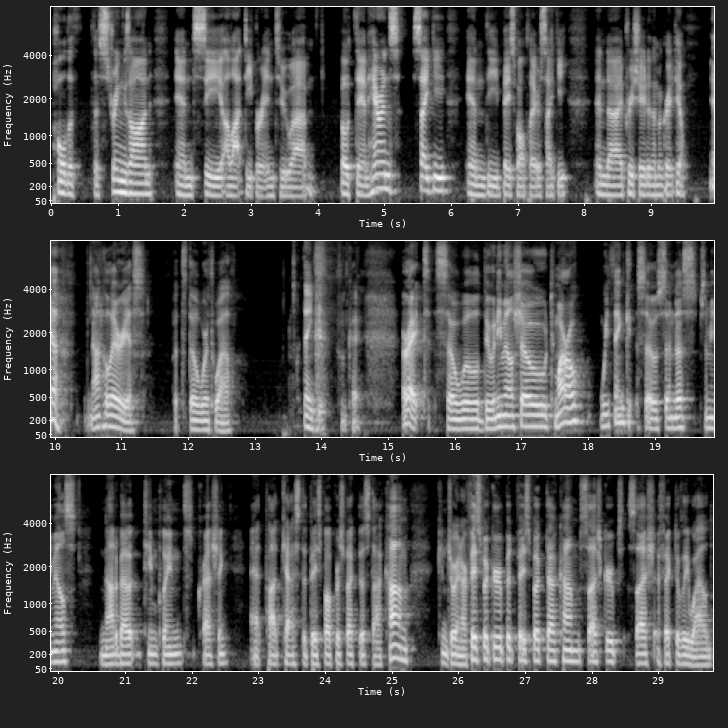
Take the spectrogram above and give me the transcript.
pull the, the strings on and see a lot deeper into um, both Dan Haren's psyche and the baseball player's psyche. And uh, I appreciated them a great deal. Yeah, not hilarious, but still worthwhile. Thank you. Okay. All right. So we'll do an email show tomorrow, we think. So send us some emails, not about team planes crashing at podcast at baseballprospectus.com. You can join our Facebook group at facebook.com slash groups slash effectively wild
